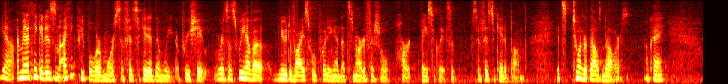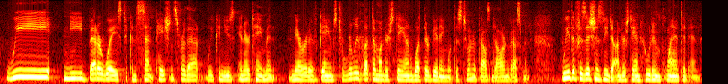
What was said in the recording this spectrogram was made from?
Yeah, I mean, I think it is. I think people are more sophisticated than we appreciate. For instance, we have a new device we're putting in that's an artificial heart. Basically, it's a sophisticated pump. It's two hundred thousand dollars. Okay, we need better ways to consent patients for that. We can use entertainment, narrative games to really let them understand what they're getting with this two hundred thousand dollar investment. We, the physicians, need to understand who to implant it in.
